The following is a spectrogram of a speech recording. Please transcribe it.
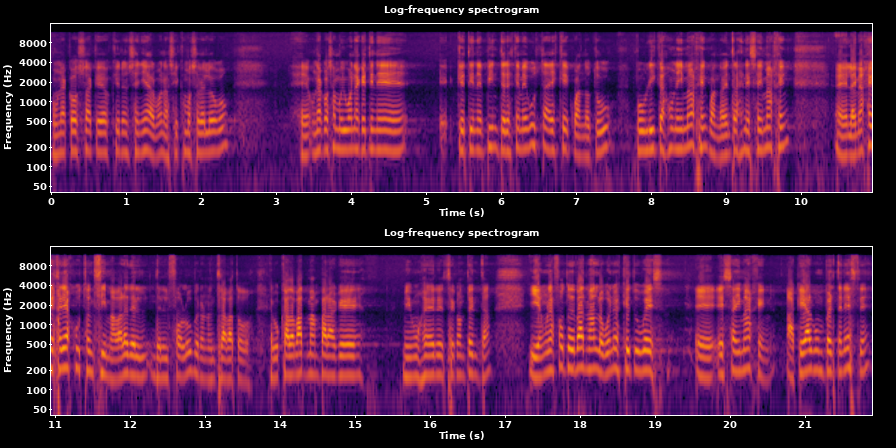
Una cosa que os quiero enseñar, bueno, así es como se ve luego. Eh, una cosa muy buena que tiene que tiene Pinterest que me gusta es que cuando tú publicas una imagen, cuando entras en esa imagen, eh, la imagen estaría justo encima ¿vale? Del, follow, pero no entraba todo. He buscado Batman para que mi mujer esté contenta. Y en una foto de Batman lo bueno es que tú ves eh, esa imagen a qué álbum pertenece,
